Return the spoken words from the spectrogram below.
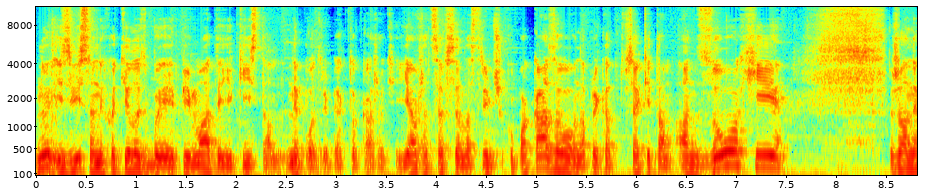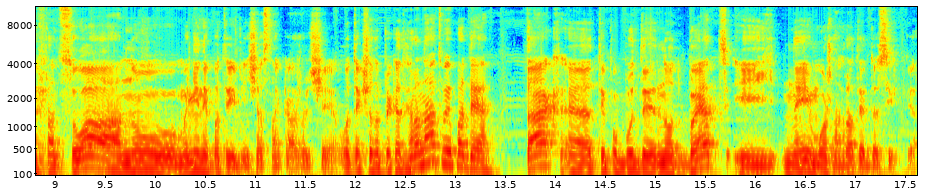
Ну і звісно, не хотілося б піймати якийсь там непотріб, як то кажуть. Я вже це все на стрімчику показував, наприклад, всякі там Анзохи. Жанни Франсуа, ну мені не потрібні, чесно кажучи. От якщо, наприклад, гранат випаде, так, е, типу, буде not bad, і нею можна грати до сих пір.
